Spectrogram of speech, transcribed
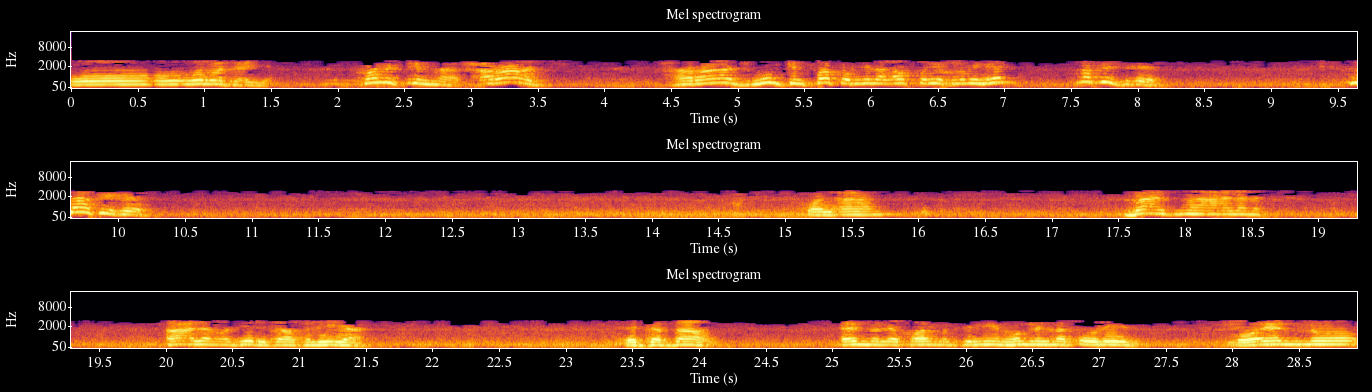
والرجعية. خمس كلمات. حراج. حراج ممكن سطر من الأسطر يخلو منهن ما فيش غير. ما في غير. والآن بعد ما أعلنت أعلن وزير الداخلية الدباغ إنه الاخوان المسلمين هم المسؤولين. وإنه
